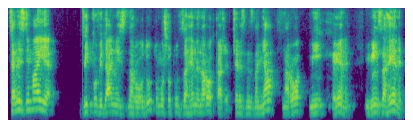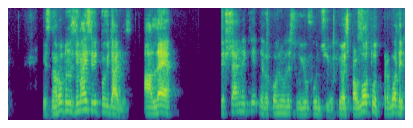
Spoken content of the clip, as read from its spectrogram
це не знімає відповідальність народу, тому що тут загине народ, каже, через незнання народ мій гине. І він загине. І з народу не знімається відповідальність. Але священники не виконували свою функцію. І ось Павло тут приводить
